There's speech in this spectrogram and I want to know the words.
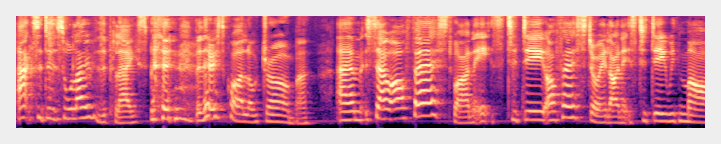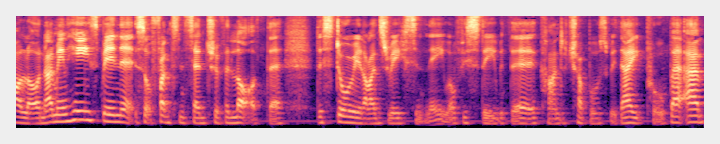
Accidents all over the place, but, but there is quite a lot of drama. Um, so our first one, it's to do our first storyline. It's to do with Marlon. I mean, he's been at sort of front and centre of a lot of the the storylines recently. Obviously, with the kind of troubles with April, but um,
